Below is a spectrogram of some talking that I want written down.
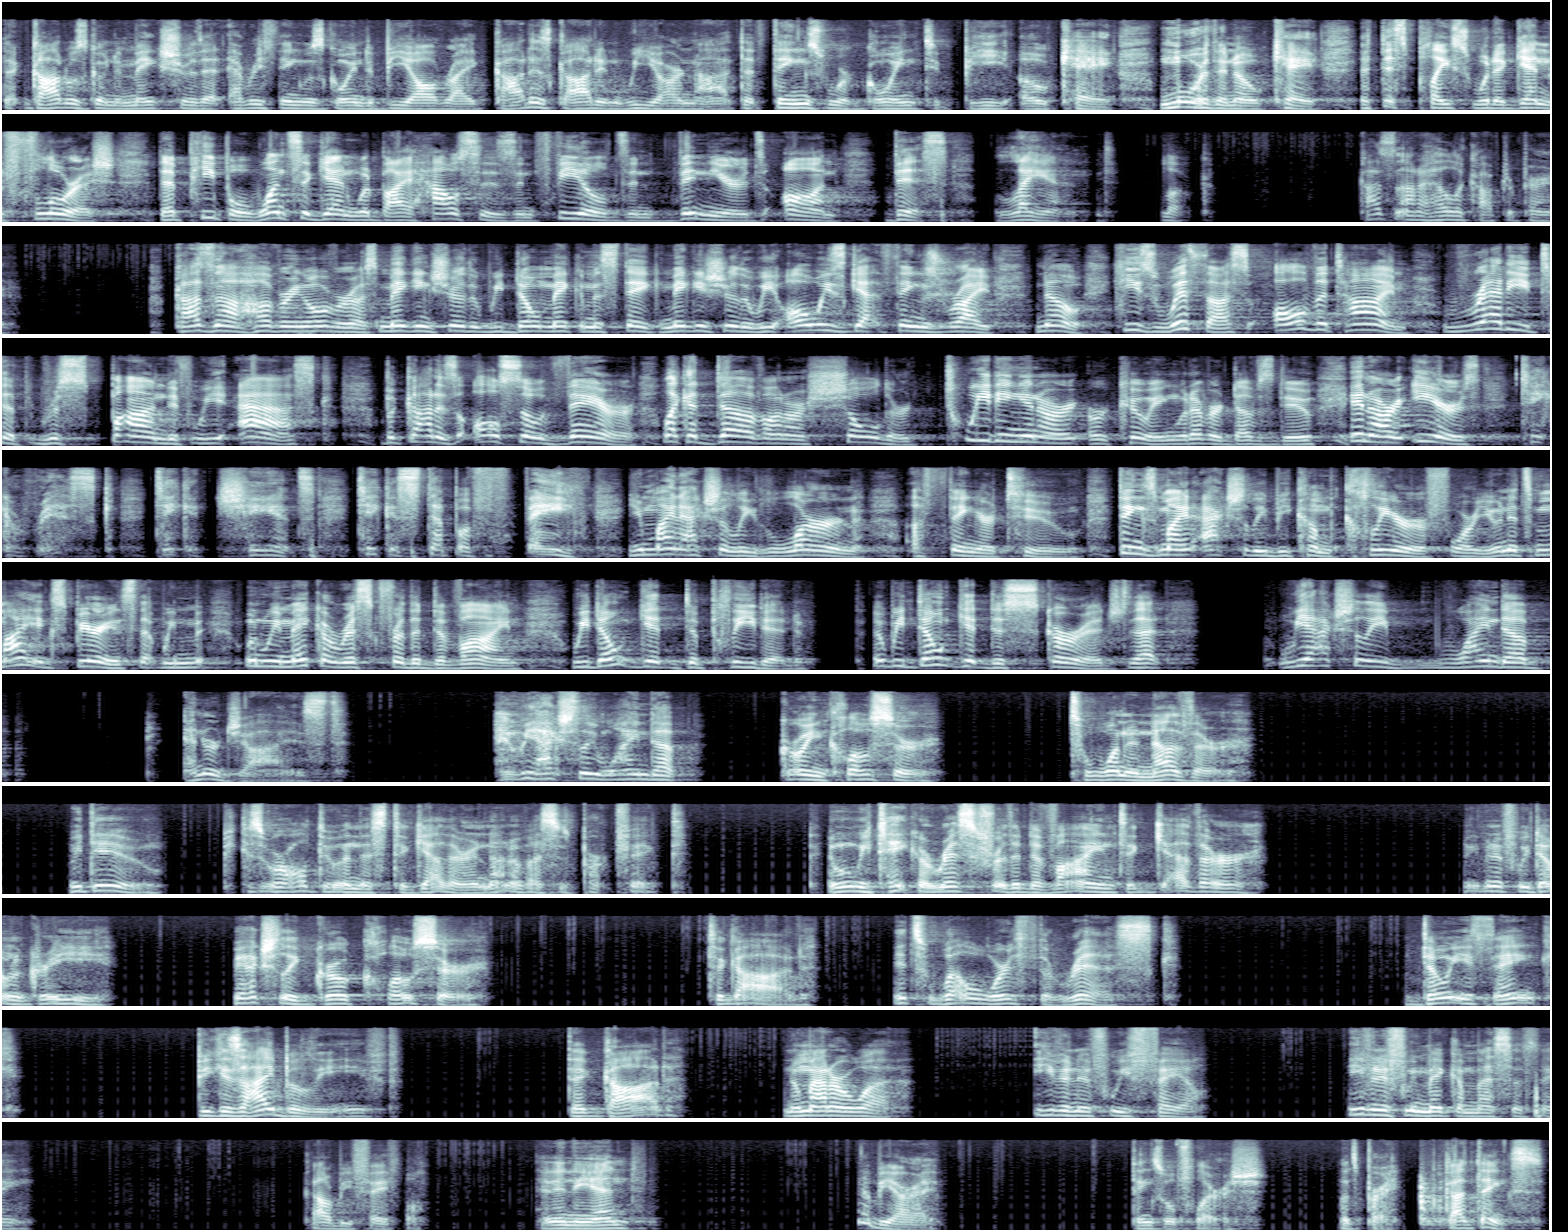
that God was going to make sure that everything was going to be all right. God is God and we are not, that things were going to be okay, more than okay, that this place would again flourish, that people once again would buy houses and fields and vineyards on this land. Look, God's not a helicopter parent. God's not hovering over us, making sure that we don't make a mistake, making sure that we always get things right. No, He's with us all the time, ready to respond if we ask. But God is also there, like a dove on our shoulder, tweeting in our, or cooing, whatever doves do, in our ears. Take a risk, take a chance, take a step of faith. You might actually learn a thing or two. Things might actually become clearer for you. And it's my experience that we, when we make a risk for the divine, we don't get depleted, that we don't get discouraged, that we actually wind up energized. And we actually wind up growing closer to one another. We do, because we're all doing this together and none of us is perfect. And when we take a risk for the divine together, even if we don't agree, we actually grow closer to God. It's well worth the risk. Don't you think? Because I believe that God, no matter what, even if we fail, even if we make a mess of things, God will be faithful. And in the end, it'll be all right. Things will flourish. Let's pray. God, thanks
